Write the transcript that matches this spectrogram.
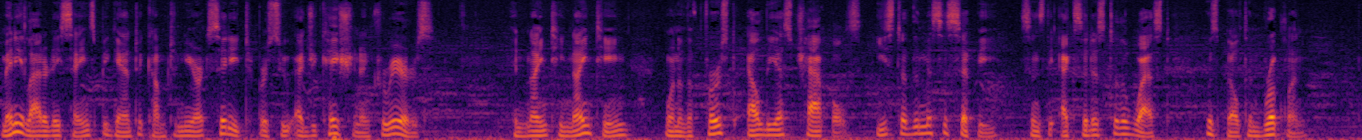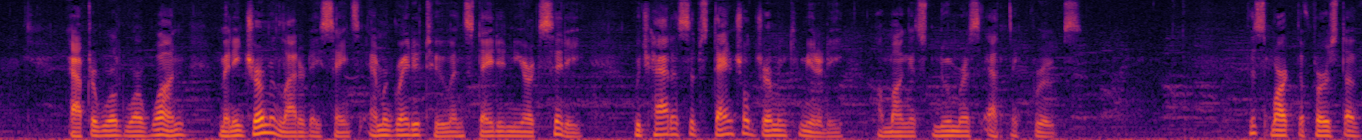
many Latter day Saints began to come to New York City to pursue education and careers. In 1919, one of the first LDS chapels east of the Mississippi since the exodus to the west was built in Brooklyn. After World War I, many German Latter day Saints emigrated to and stayed in New York City, which had a substantial German community among its numerous ethnic groups. This marked the first of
